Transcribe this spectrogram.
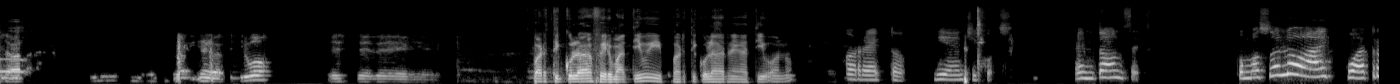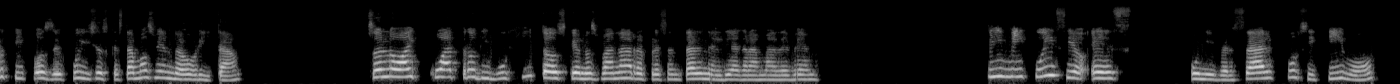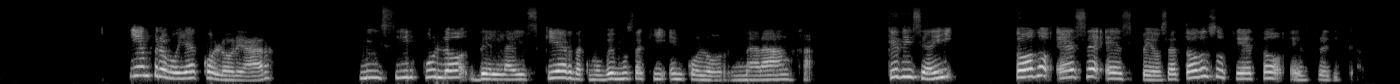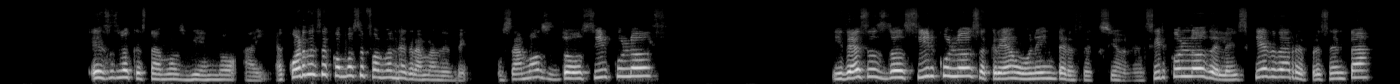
negativo, este de particular afirmativo y particular negativo, ¿no? Correcto. Bien, chicos. Entonces, como solo hay cuatro tipos de juicios que estamos viendo ahorita, Solo hay cuatro dibujitos que nos van a representar en el diagrama de Venn. Si mi juicio es universal positivo, siempre voy a colorear mi círculo de la izquierda, como vemos aquí en color naranja. ¿Qué dice ahí? Todo S es P, o sea, todo sujeto es predicado. Eso es lo que estamos viendo ahí. Acuérdense cómo se forma el diagrama de Venn usamos dos círculos y de esos dos círculos se crea una intersección. El círculo de la izquierda representa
